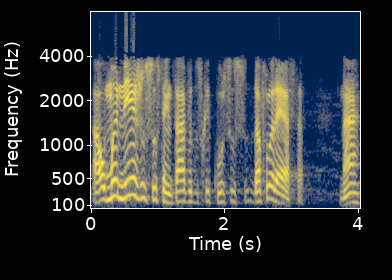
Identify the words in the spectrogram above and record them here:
ao manejo sustentável dos recursos da floresta. Né?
